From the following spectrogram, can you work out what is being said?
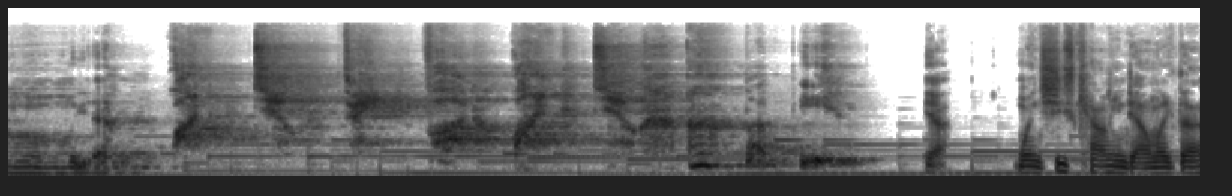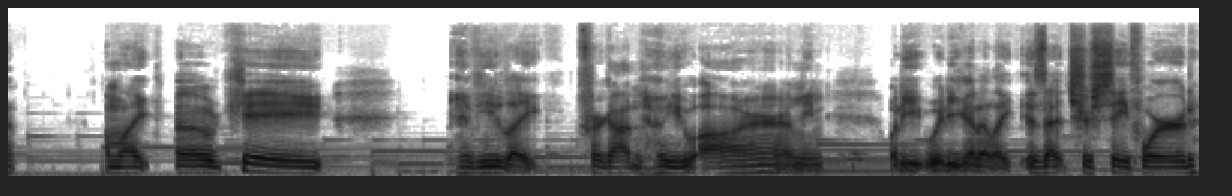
Oh yeah. One, two, three, four. One, two. Uh, puppy. Yeah. When she's counting down like that, I'm like, okay, have you like forgotten who you are? I mean, what do you, what do you gotta like? Is that your safe word?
